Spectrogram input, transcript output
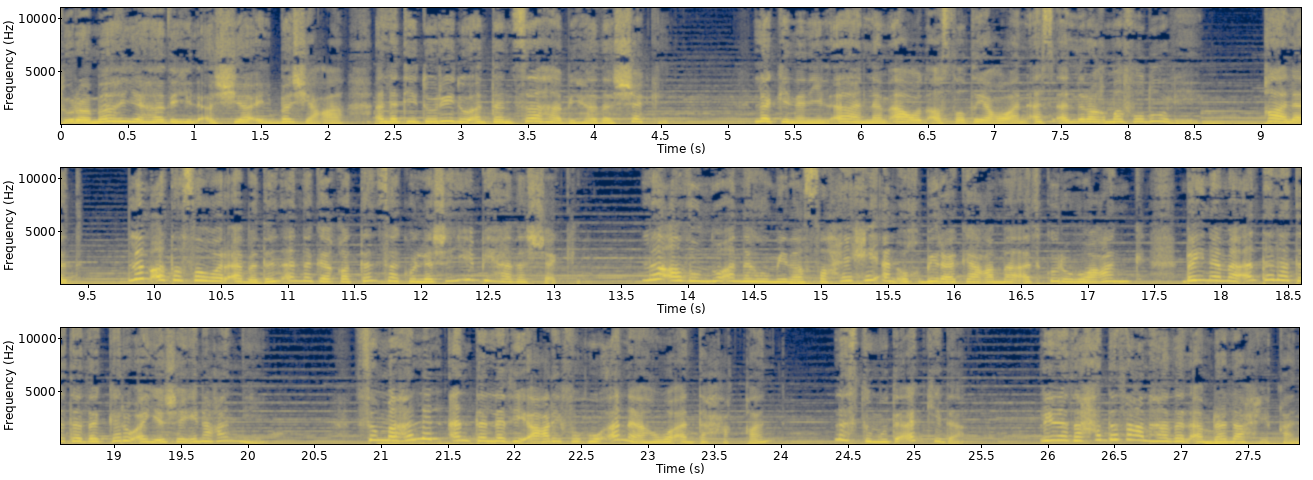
ترى ما هي هذه الأشياء البشعة التي تريد أن تنساها بهذا الشكل؟ لكنني الآن لم أعد أستطيع أن أسأل رغم فضولي. قالت لم أتصور أبدا أنك قد تنسى كل شيء بهذا الشكل. لا أظن أنه من الصحيح أن أخبرك عما أذكره عنك بينما أنت لا تتذكر أي شيء عني. ثم هل أنت الذي أعرفه أنا هو أنت حقا؟ لست متأكدة لنتحدث عن هذا الأمر لاحقا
